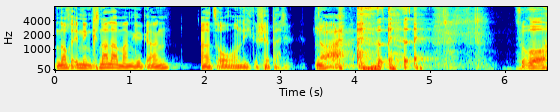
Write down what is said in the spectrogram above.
noch in den Knallermann gegangen. Hat's auch ordentlich gescheppert. Ah. so.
